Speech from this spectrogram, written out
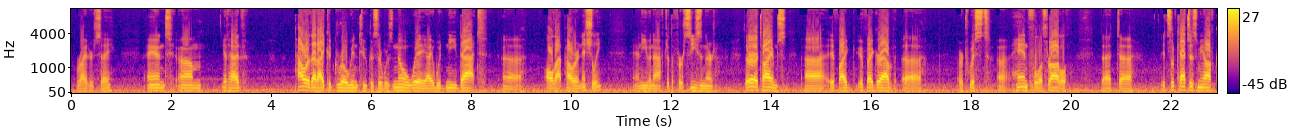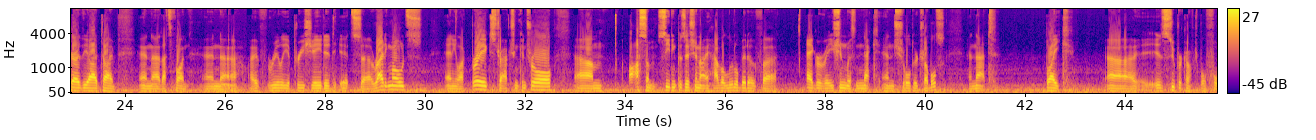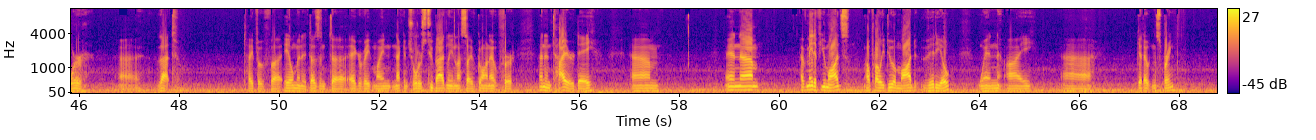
riders say. And um, it had power that I could grow into because there was no way I would need that, uh, all that power initially. And even after the first season, there, there are times uh, if I if I grab uh, or twist a handful of throttle, that uh, it still catches me off guard the odd time, and uh, that's fun. And uh, I've really appreciated its uh, riding modes, anti-lock brakes, traction control, um, awesome seating position. I have a little bit of uh, aggravation with neck and shoulder troubles, and that bike uh, is super comfortable for that type of uh, ailment. It doesn't uh, aggravate my neck and shoulders too badly unless I've gone out for an entire day. Um, and um, I've made a few mods. I'll probably do a mod video when I uh, get out in the spring.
